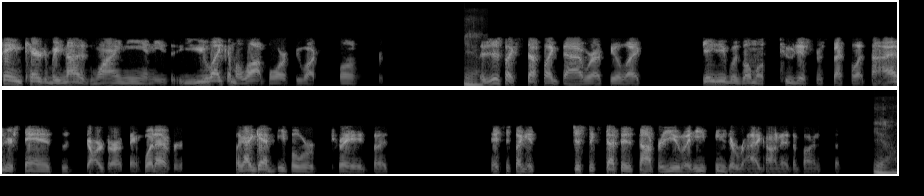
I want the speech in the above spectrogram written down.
same character, but he's not as whiny, and he's you like him a lot more if you watch the Clone Wars. Yeah. There's just like stuff like that where I feel like JJ was almost too disrespectful at times. I understand it's the Jar Jar thing, whatever. Like I get people were betrayed, but it's just like it's just accept that it's not for you. But he seemed to rag on it a bunch. So Yeah.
